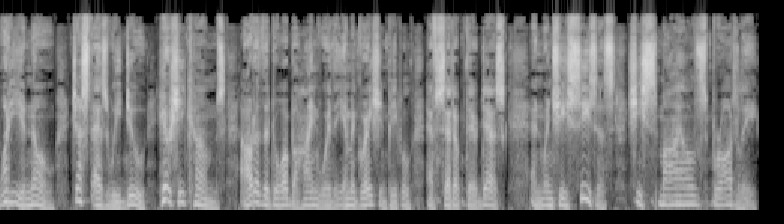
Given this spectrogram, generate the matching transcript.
what do you know? Just as we do, here she comes, out of the door behind where the immigration people have set up their desk, and when she sees us, she smiles broadly.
